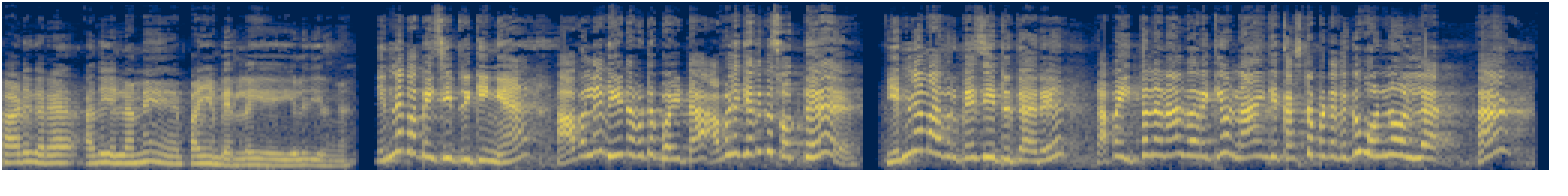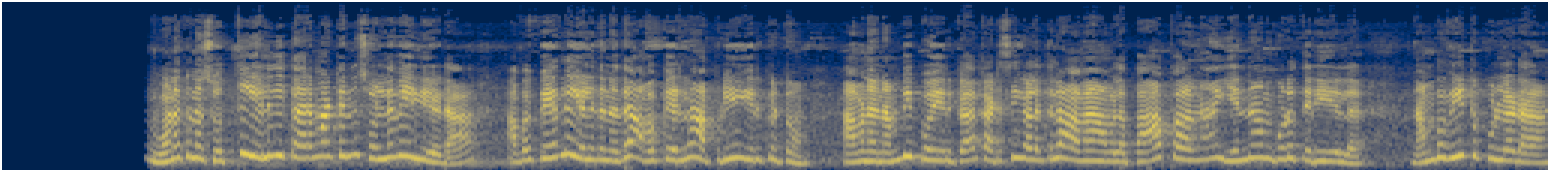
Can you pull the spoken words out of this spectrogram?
காடுகரை அது எல்லாமே பையன் பேர்ல எழுதிருங்க. என்னப்பா பேசிட்டு இருக்கீங்க? அவளே வீட்டை விட்டு போயிட்டா? அவளுக்கு எதுக்கு சொத்து? என்னமா அவர் பேசிட்டு இருக்காரு? அப்ப இத்தனை நாள் வரைக்கும் நான் இங்க கஷ்டப்பட்டதுக்கு ஒன்றும் இல்ல. ஆ? உனக்கு நான் சொத்து எழுதி தரமாட்டேன்னு சொல்லவே இல்லையடா. அவ பேர்ல எழுதுனது அவ பேர்ல அப்படியே இருக்கட்டும். அவனை நம்பி போயிருக்கா. கடைசி காலத்துல அவன் அவளை பாப்பானா என்னன்னு கூட தெரியல. நம்ம வீட்டு புள்ளடா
